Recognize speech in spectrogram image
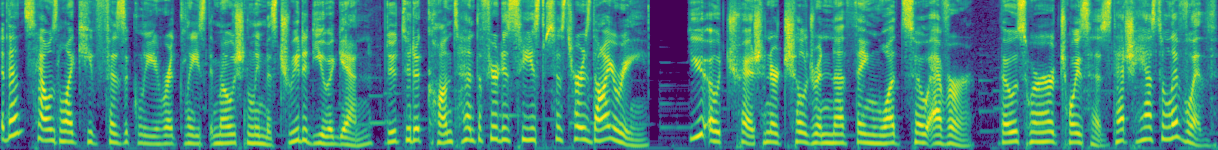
It then sounds like he physically or at least emotionally mistreated you again due to the content of your deceased sister's diary. You owe Trish and her children nothing whatsoever. Those were her choices that she has to live with.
